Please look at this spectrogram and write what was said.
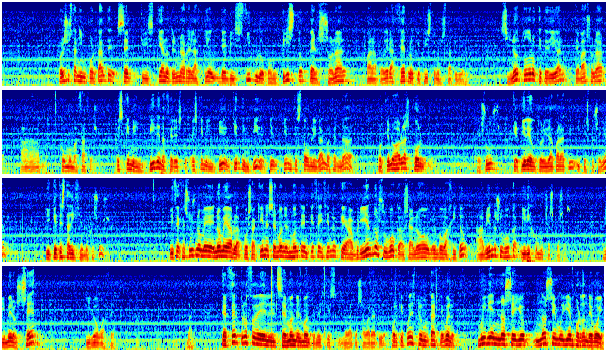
Por eso es tan importante ser cristiano, tener una relación de discípulo con Cristo personal para poder hacer lo que Cristo nos está pidiendo. Si no, todo lo que te digan te va a sonar como mazazos. Es que me impiden hacer esto, es que me impiden. ¿Quién te impide? ¿Quién, ¿Quién te está obligando a hacer nada? ¿Por qué no hablas con Jesús, que tiene autoridad para ti y que es tu Señor? ¿Y qué te está diciendo Jesús? Dice Jesús no me, no me habla. Pues aquí en el Sermón del Monte empieza diciendo que abriendo su boca, o sea, no en bobajito, abriendo su boca y dijo muchas cosas. Primero ser y luego hacer. Vale. Tercer trozo del Sermón del Monte, veis que es la cosa va. Porque puedes preguntarte, bueno, muy bien, no sé yo, no sé muy bien por dónde voy.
